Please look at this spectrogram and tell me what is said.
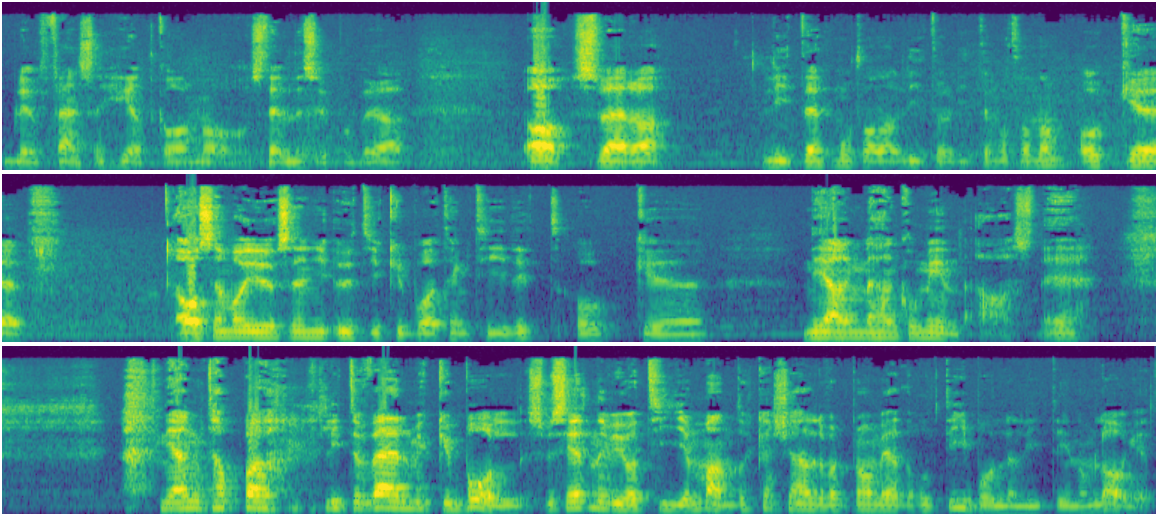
blev fansen helt galna och ställde sig upp och började ja, svära lite mot honom, lite och lite mot honom. Och eh, ja, sen var ju, sen utgick ju Boateng tidigt och eh, Niang när han kom in, ja, alltså, det, Niang tappade lite väl mycket boll. Speciellt när vi var tio man. Då kanske det hade varit bra om vi hade hållit i bollen lite inom laget.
